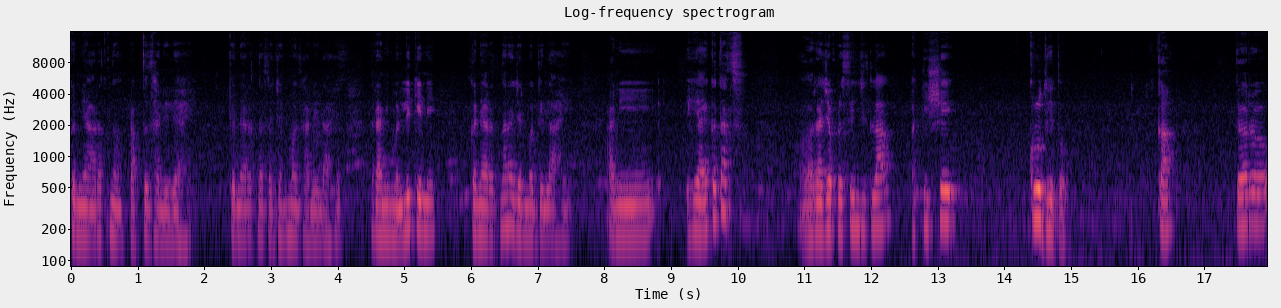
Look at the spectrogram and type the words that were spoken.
कन्यारत्न प्राप्त झालेले आहे. कन्यारत्नाचा जन्म झालेला आहे. राणी मल्लिकेने कन्यारत्नाला जन्म दिला आहे. आणि हे ऐकताच राजा प्रसेनजितला अतिशय क्रोध येतो. का? तर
